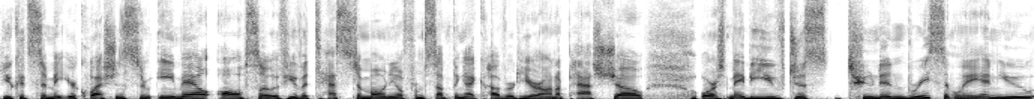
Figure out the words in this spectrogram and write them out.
you could submit your questions through email. Also, if you have a testimonial from something I covered here on a past show, or maybe you've just tuned in recently and you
